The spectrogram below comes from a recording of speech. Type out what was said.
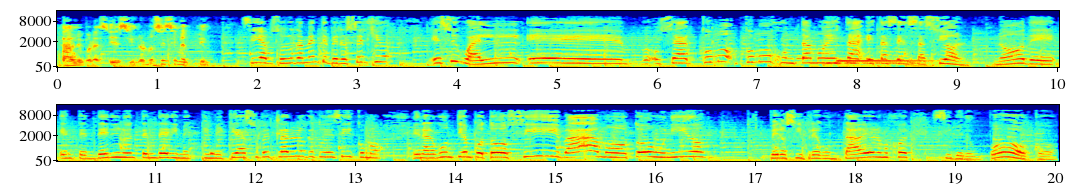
por así decirlo. No sé si me explico. Sí, absolutamente, pero Sergio, eso igual, eh, o sea, ¿cómo, ¿cómo juntamos esta, esta sensación, ¿no? De entender y no entender, y me, y me queda súper claro lo que tú decís, como en algún tiempo todos, sí, vamos, todos unidos, pero si preguntaba y a lo mejor, sí, pero un poco,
